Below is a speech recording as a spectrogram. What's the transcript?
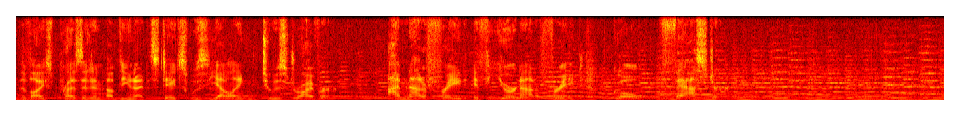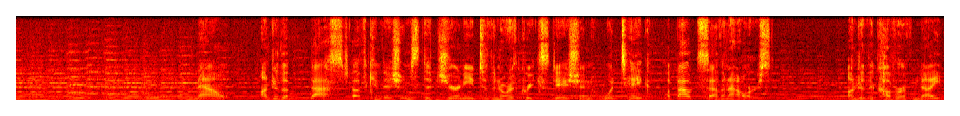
the Vice President of the United States was yelling to his driver, I'm not afraid if you're not afraid. Go faster. Now, under the best of conditions, the journey to the North Creek station would take about seven hours. Under the cover of night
